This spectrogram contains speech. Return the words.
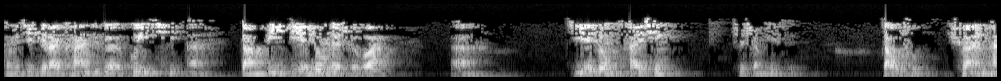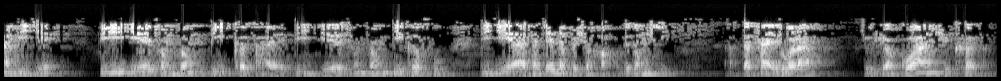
咱们继续来看这个贵气啊，当比劫重的时候啊啊，劫重财轻是什么意思？到处全盘比劫。比劫重重必克财，比劫重重必克夫。比劫啊，它真的不是好的东西啊，它太多了，就需要官去克的。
